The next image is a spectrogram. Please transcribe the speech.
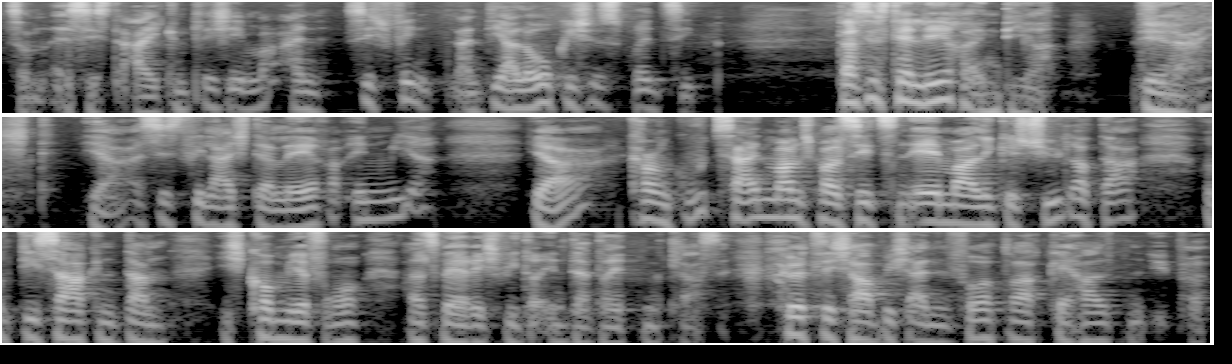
Sondern es ist eigentlich immer ein sich finden, ein dialogisches Prinzip. Das ist der Lehrer in dir. Vielleicht, ja, es ist vielleicht der Lehrer in mir, ja, kann gut sein. Manchmal sitzen ehemalige Schüler da und die sagen dann, ich komme mir vor, als wäre ich wieder in der dritten Klasse. Kürzlich habe ich einen Vortrag gehalten über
